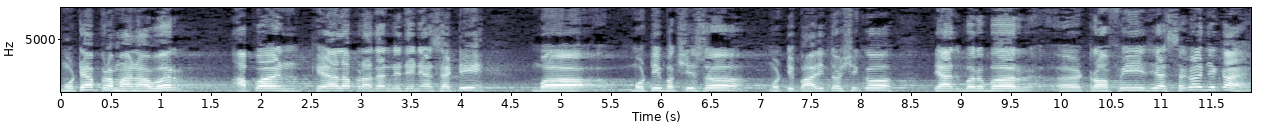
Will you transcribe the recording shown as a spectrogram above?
मोठ्या प्रमाणावर आपण खेळाला प्राधान्य देण्यासाठी ब- मोठी बक्षिसं मोठी पारितोषिकं त्याचबरोबर ट्रॉफीज या सगळं जे काय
